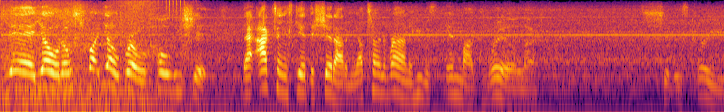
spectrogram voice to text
Yeah, yo, those yo, bro, holy shit. That Octane scared the shit out of me. I turned around and he was in my grill. Like, shit is crazy.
